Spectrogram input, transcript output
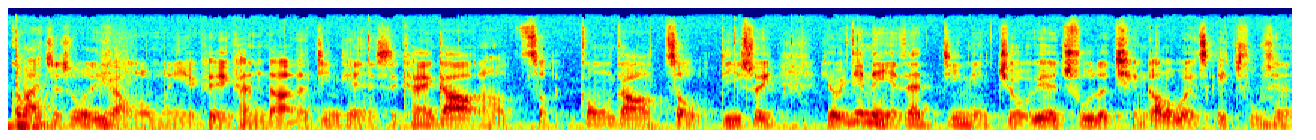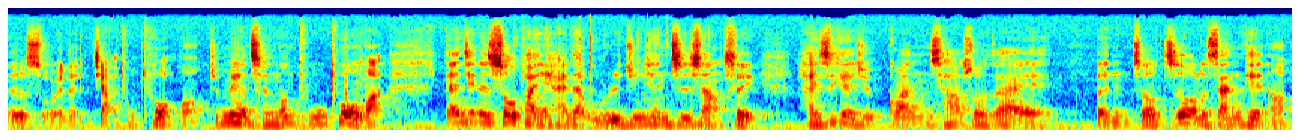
购买指数的地方我们也可以看到，它今天也是开高，然后走攻。高走低，所以有一点点也在今年九月初的前高的位置，诶，出现了这个所谓的假突破哦，就没有成功突破嘛。但今天收盘也还在五日均线之上，所以还是可以去观察说在。本周之后的三天哦，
